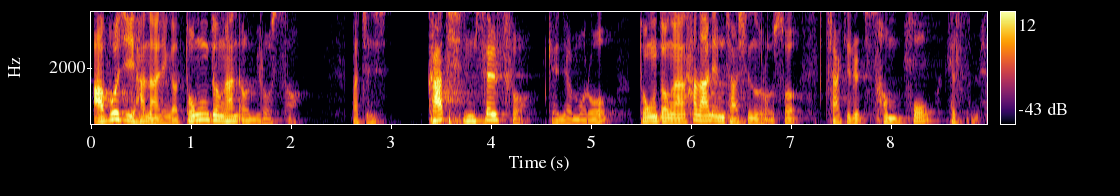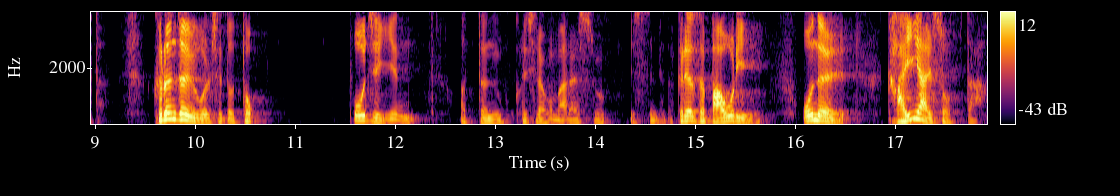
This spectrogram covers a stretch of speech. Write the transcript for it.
아버지 하나님과 동등한 의미로서 마치 God Himself 개념으로 동등한 하나님 자신으로서 자기를 선포했습니다. 그런 점이 벌써도 독보적인 어떤 것이라고 말할 수 있습니다. 그래서 바울이 오늘 알수 없다.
